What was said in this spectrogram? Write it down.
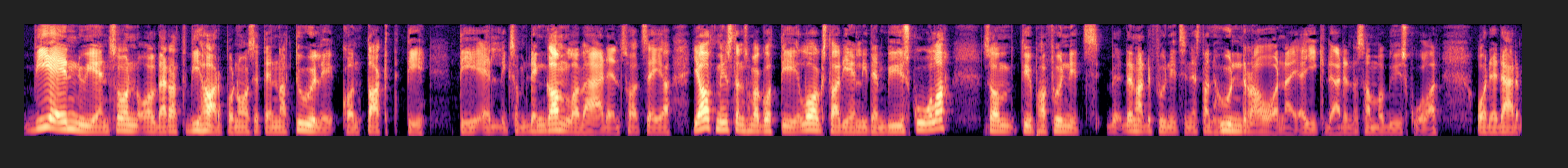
vi är ännu i en sån ålder att vi har på något sätt en naturlig kontakt till till eh, liksom den gamla världen så att säga. Jag åtminstone som har gått i lågstadiet i en liten byskola som typ har funnits, den hade funnits i nästan hundra år när jag gick där, den där samma byskolan. Och det där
